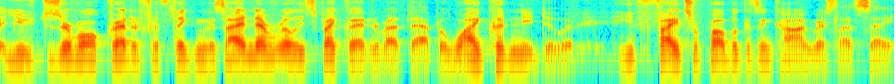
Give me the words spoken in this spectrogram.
you deserve all credit for thinking this. I had never really speculated about that, but why couldn't he do it? He fights Republicans in Congress, let's say.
